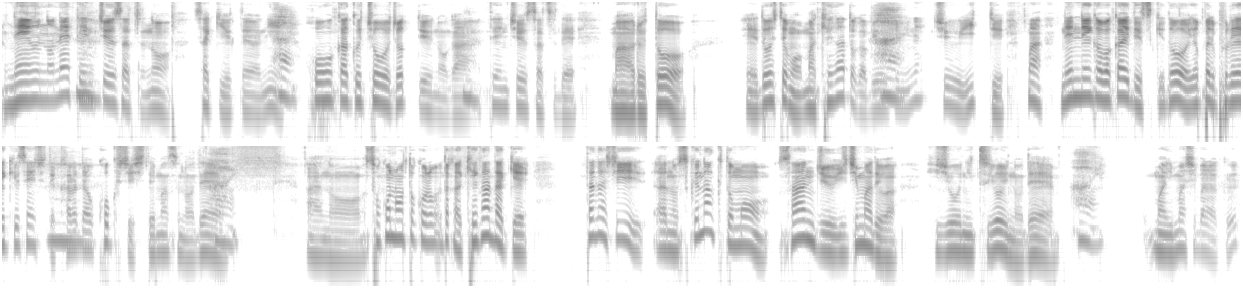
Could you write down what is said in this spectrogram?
年運のねうん。天中殺の、さっき言ったように、はい。方角長女っていうのがうん。天中殺で回ると、えーどうしても、まあ、怪我とか病気にね、注意っていう、まあ、年齢が若いですけどやっぱりプロ野球選手って体を酷使してますので、はい。あのそこのところだから怪我だけただしあの少なくとも31までは非常に強いので、はい。まあ、今しばらく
